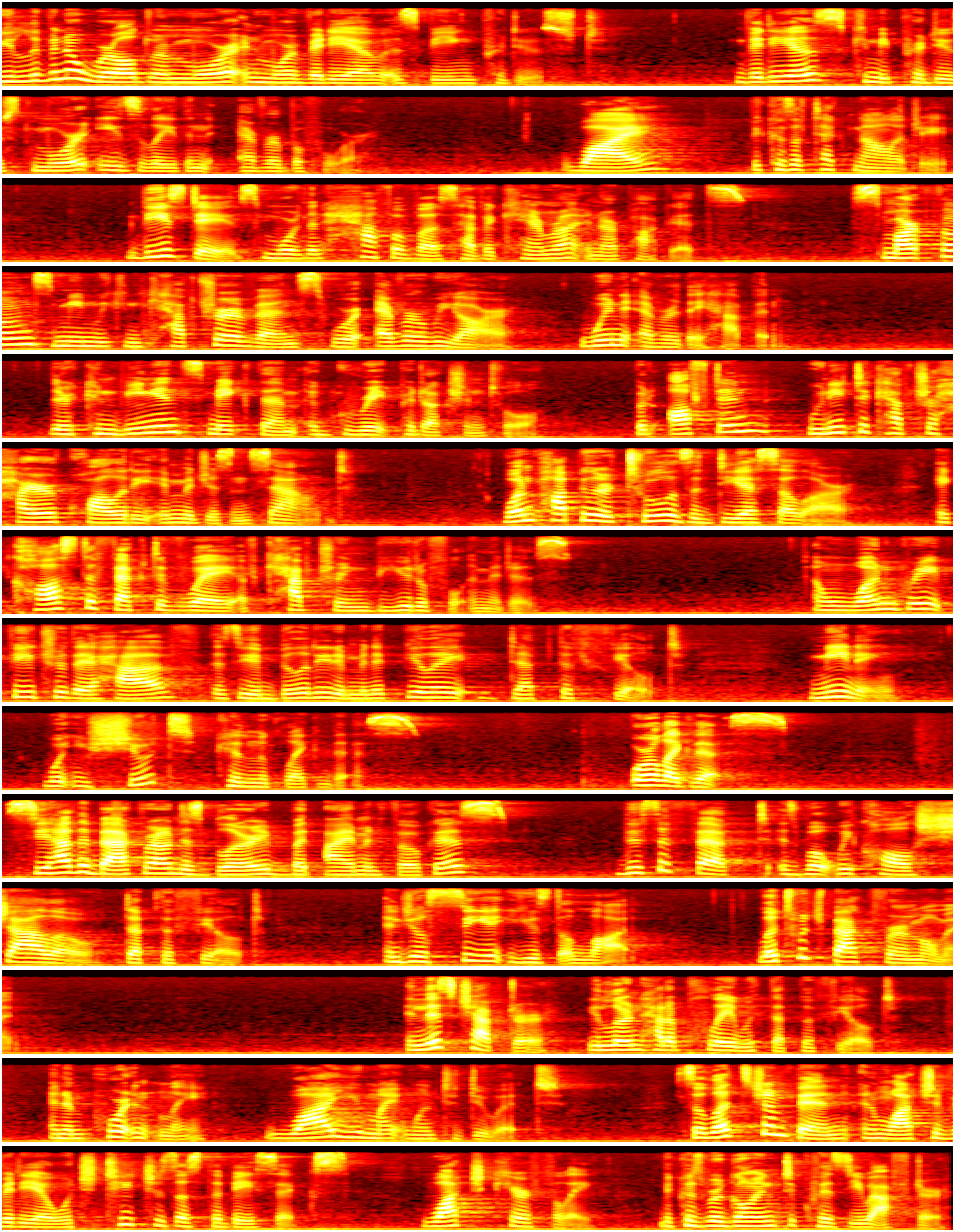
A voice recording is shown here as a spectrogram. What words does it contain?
We live in a world where more and more video is being produced. Videos can be produced more easily than ever before. Why? Because of technology. These days, more than half of us have a camera in our pockets. Smartphones mean we can capture events wherever we are, whenever they happen. Their convenience make them a great production tool, but often we need to capture higher quality images and sound. One popular tool is a DSLR, a cost-effective way of capturing beautiful images. And one great feature they have is the ability to manipulate depth of field, meaning what you shoot can look like this, or like this. See how the background is blurry but I'm in focus? This effect is what we call shallow depth of field, and you'll see it used a lot. Let's switch back for a moment. In this chapter, you learn how to play with depth of field, and importantly, why you might want to do it. So let's jump in and watch a video which teaches us the basics. Watch carefully, because we're going to quiz you after.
